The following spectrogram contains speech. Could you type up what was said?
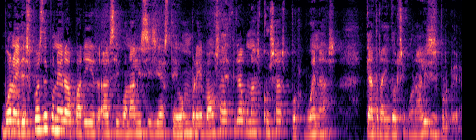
Bueno, y después de poner a parir al psicoanálisis y a este hombre, vamos a decir algunas cosas pues buenas que ha traído el psicoanálisis, porque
